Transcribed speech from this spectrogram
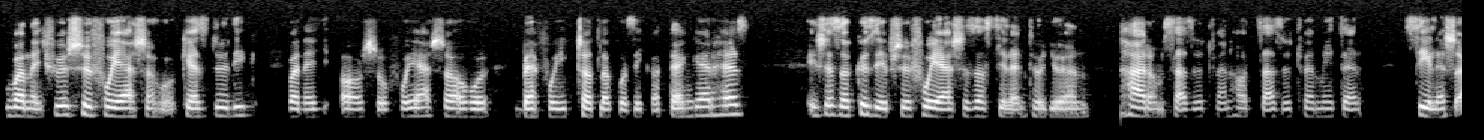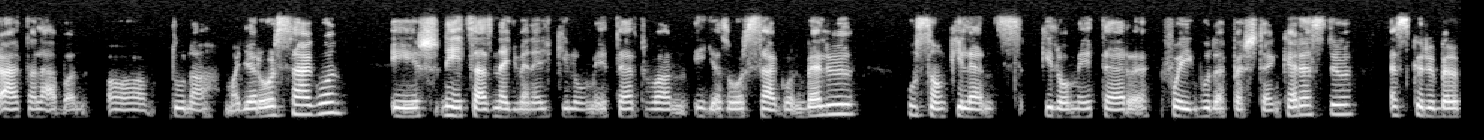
Van egy felső folyás, ahol kezdődik, van egy alsó folyása, ahol befolyik, csatlakozik a tengerhez, és ez a középső folyás, ez azt jelenti, hogy olyan 350-650 méter széles általában a Duna Magyarországon, és 441 kilométert van így az országon belül, 29 kilométer folyik Budapesten keresztül, ez körülbelül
